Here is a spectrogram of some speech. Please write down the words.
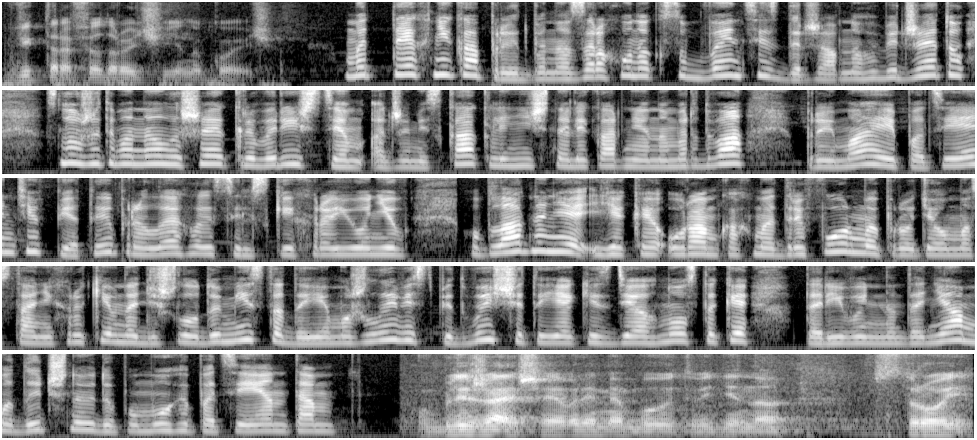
Виктора Федоровича Януковича. Медтехніка, придбана за рахунок субвенцій з державного бюджету, служитиме не лише криворіжцям, адже міська клінічна лікарня номер 2 приймає і пацієнтів п'яти прилеглих сільських районів. Обладнання, яке у рамках медреформи протягом останніх років надійшло до міста, дає можливість підвищити якість діагностики та рівень надання медичної допомоги пацієнтам. В ближайшее время будет введено в строй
